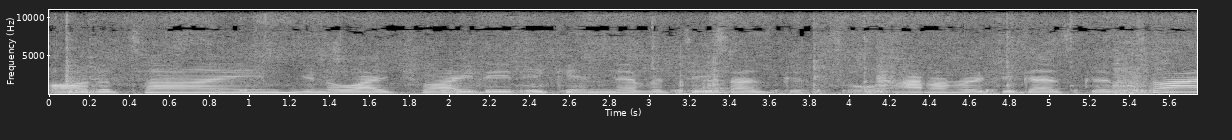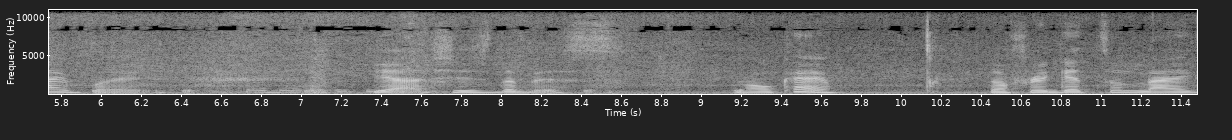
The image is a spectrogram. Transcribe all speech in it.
all the time, you know, I tried it. It can never taste as good. So I don't know if you guys could try, but yeah, she's the best. Okay. Don't forget to like,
